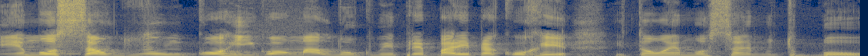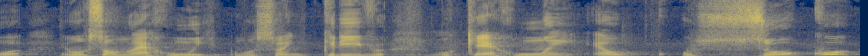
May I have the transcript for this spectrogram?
Emoção, vum, corri igual um maluco, me preparei pra correr. Então a emoção é muito boa. A emoção não é ruim, a emoção é incrível. O que é ruim é o, o suco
